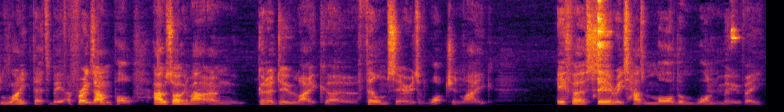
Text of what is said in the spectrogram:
like there to be. For example, I was talking about I'm gonna do like a film series of watching like if a series has more than one movie.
